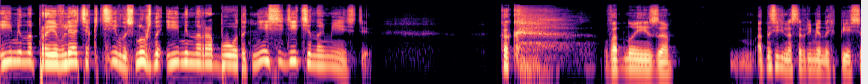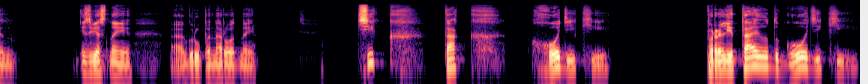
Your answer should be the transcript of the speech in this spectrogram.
именно проявлять активность. Нужно именно работать. Не сидите на месте. Как в одной из э, относительно современных песен известной э, группы народной. Тик-так, ходики, пролетают годики,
